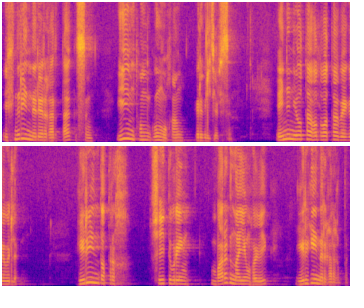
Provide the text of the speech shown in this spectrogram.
эхнэрийн нэрээр гардаа гэсэн ийм том гүн ухаан хэрэгжилж ирсэн. Энэ нь юутай холбоотой вэ гэвэл гэрийн доторх шийдвэрийн бараг 80%-ийг гэргийнэр гаргадаг.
